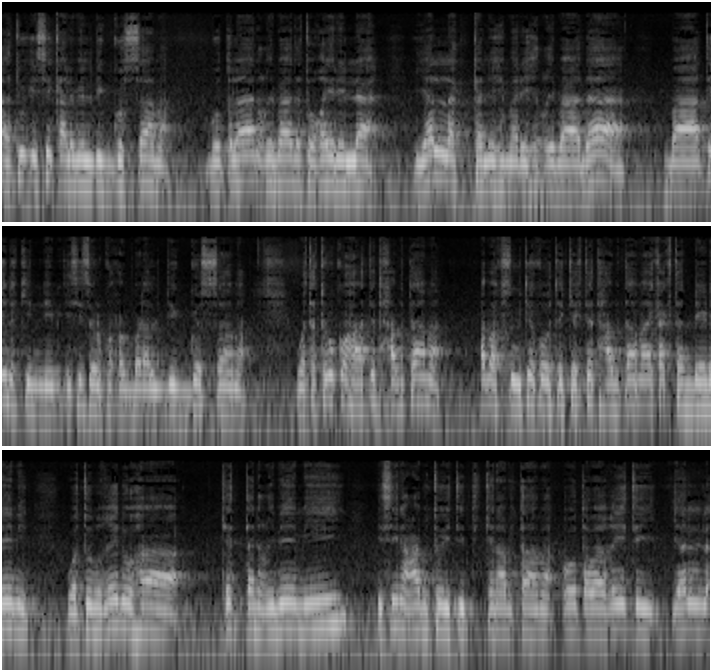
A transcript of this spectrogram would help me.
أتو إسك بالدق السامة بطلان عبادة غير الله يلك كله مريه عبادة باطل كنم إسيس الكحب الدق السامة وتتركها تتحب تاما أبك سوتك وتكك تتحب تاما كك تدريمي وتبغضها تتنعبيمي إسين عبتو يتكناب تاما أو طواغيتي يلا,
